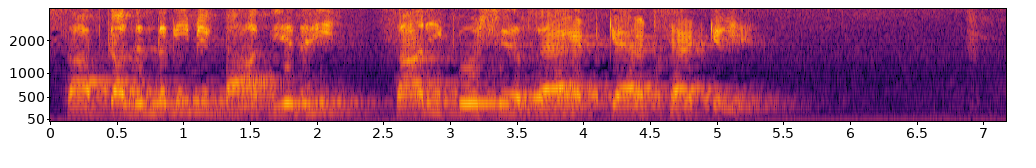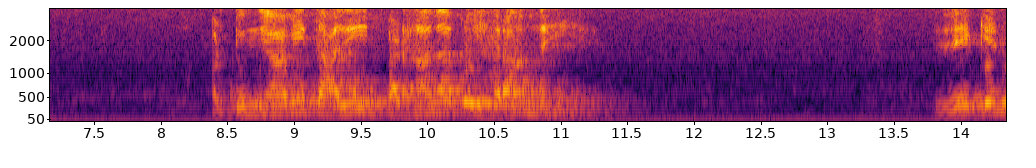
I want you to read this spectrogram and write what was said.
سابقہ زندگی میں بات یہ نہیں، ساری کوششیں ریٹ، کیٹ، سیٹ کے لیے۔ اور دنیاوی تعلیم پڑھانا کوئی حرام نہیں ہے۔ لیکن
